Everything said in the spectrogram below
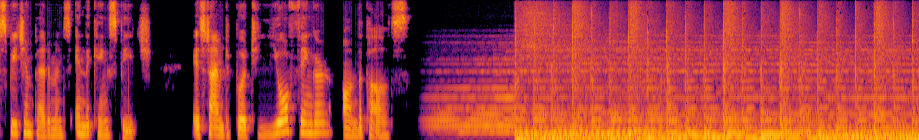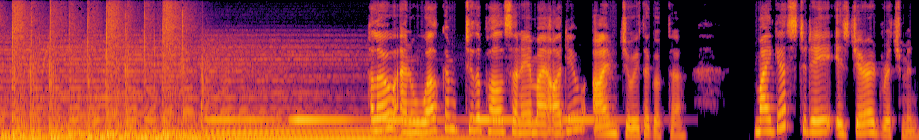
speech impediments in the King's Speech. It's time to put your finger on the pulse. Hello and welcome to the Pulse on AMI Audio. I'm Joeita Gupta. My guest today is Jared Richman,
